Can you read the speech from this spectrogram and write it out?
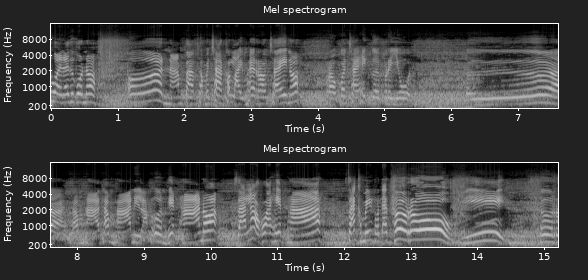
ด้วยนะทุกคนเนาะเออน้ำตามธรรมชาติเขาไหลมาให้ เราใช้เนาะเราก็ใช้ให้เกิดประโยชน์ เออทำหาทำหานี่แหละเอิญเฮ็ดหาเนาะสารเล่าว่าเฮ็ดหาซักเขมิ้นเขาแต่เทอโรนี่เทอโร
